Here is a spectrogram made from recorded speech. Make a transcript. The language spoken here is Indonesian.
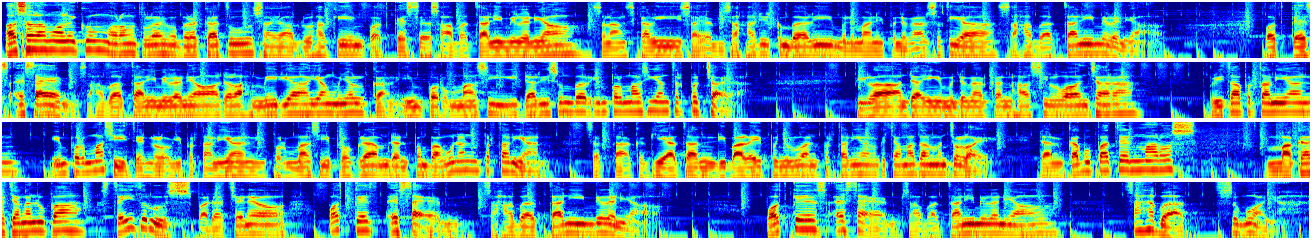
Assalamualaikum warahmatullahi wabarakatuh. Saya Abdul Hakim, podcaster sahabat tani milenial. Senang sekali saya bisa hadir kembali menemani pendengar setia sahabat tani milenial. Podcast SM Sahabat Tani Milenial adalah media yang menyalurkan informasi dari sumber informasi yang terpercaya. Bila Anda ingin mendengarkan hasil wawancara, berita pertanian, informasi teknologi pertanian, informasi program dan pembangunan pertanian, serta kegiatan di Balai Penyuluhan Pertanian Kecamatan Mencoloi dan Kabupaten Maros, maka jangan lupa stay terus pada channel Podcast STM Sahabat Tani Milenial. Podcast STM Sahabat Tani Milenial, sahabat semuanya.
